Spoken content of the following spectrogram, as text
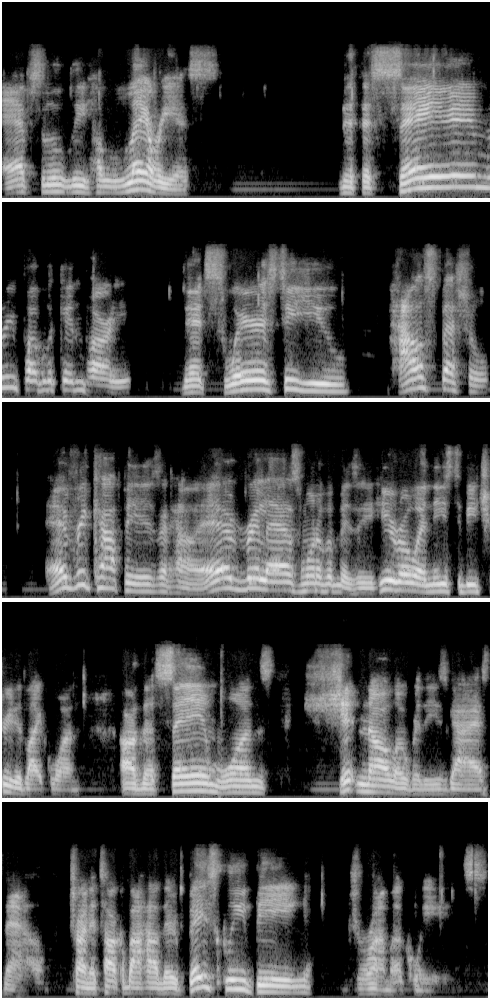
absolutely hilarious that the same Republican Party that swears to you how special every cop is and how every last one of them is a hero and needs to be treated like one are the same ones shitting all over these guys now, trying to talk about how they're basically being drama queens.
